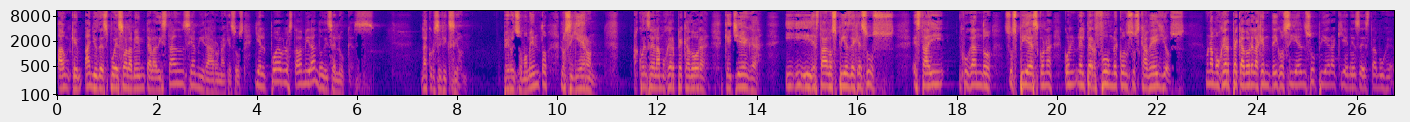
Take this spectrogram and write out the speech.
Aunque años después solamente a la distancia miraron a Jesús. Y el pueblo estaba mirando, dice Lucas, la crucifixión. Pero en su momento lo siguieron. Acuérdense de la mujer pecadora que llega y, está a los pies de Jesús. Está ahí jugando sus pies con, con el perfume, con sus cabellos una mujer pecadora, la gente dijo, si él supiera quién es esta mujer.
